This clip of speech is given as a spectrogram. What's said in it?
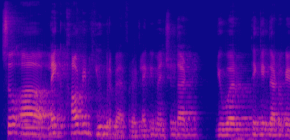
So, uh, like, how did you prepare for it? Like you mentioned that you were thinking that okay,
